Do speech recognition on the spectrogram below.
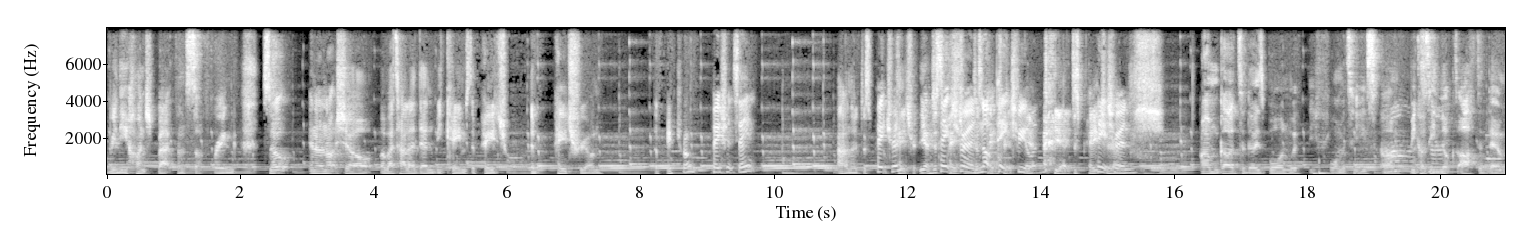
really hunchbacked and suffering. So, in a nutshell, Obatala then became the page, the Patreon, the patron. Patron saint? I don't know, just Patron? Patron. Yeah, just Patron, patron, just not patron. Patreon. Yeah, yeah just patron. Patron. um, God to those born with deformities um, Oh, because he nice. looked after them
